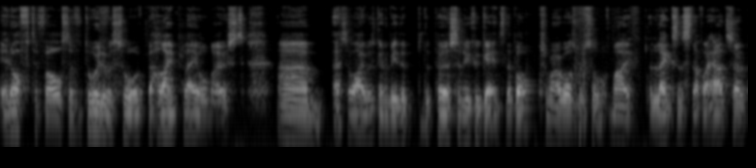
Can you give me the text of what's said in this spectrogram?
it off to Foles, so Doyle was sort of behind play almost. Um, so I was going to be the the person who could get into the box from where I was with sort of my the legs and stuff I had. So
